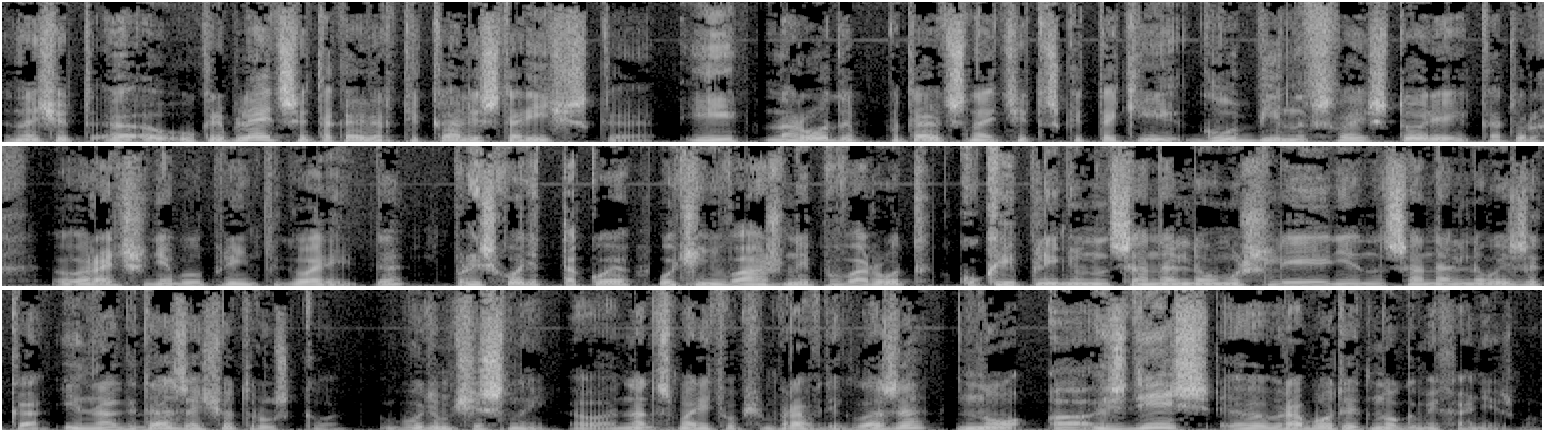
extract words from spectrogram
Значит, э, укрепляется такая вертикаль историческая, и народы пытаются найти, так сказать, такие глубины в своей истории, которых раньше не было принято говорить, да? Происходит такой очень важный поворот к укреплению национального мышления, национального языка, иногда за счет русского будем честны. Надо смотреть, в общем, правде в глаза. Но а, здесь э, работает много механизмов.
